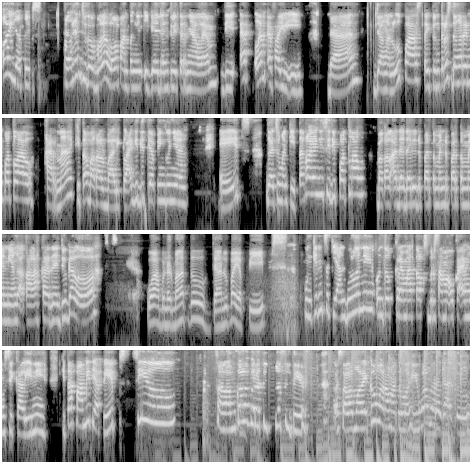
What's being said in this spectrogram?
oh iya Pips, kalian juga boleh loh pantengin IG dan Twitternya Lem di @lemfyui. Dan jangan lupa stay tune terus dengerin Potlau karena kita bakal balik lagi di tiap minggunya. Eits, nggak cuma kita kok yang ngisi di Potlau, bakal ada dari departemen-departemen yang nggak kalah kerennya juga loh. Wah, bener banget tuh. Jangan lupa ya, Pips. Mungkin sekian dulu nih untuk Krema Talks bersama UKM Musik kali ini. Kita pamit ya, Pips. See you. Salam kolaboratif positif. Wassalamualaikum warahmatullahi wabarakatuh.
